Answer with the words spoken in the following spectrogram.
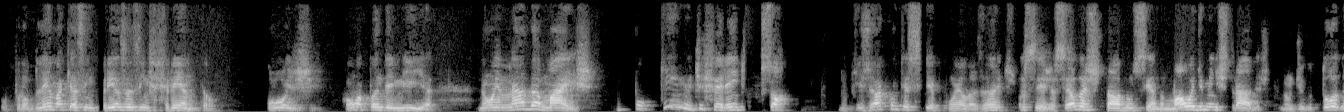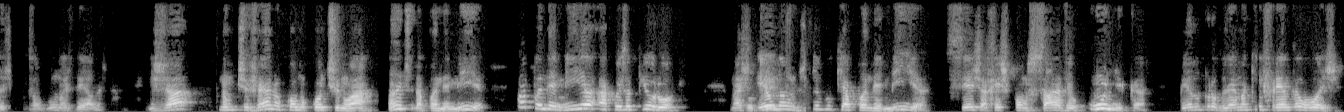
o problema que as empresas enfrentam hoje, com a pandemia, não é nada mais, um pouquinho diferente só do que já acontecia com elas antes, ou seja, se elas estavam sendo mal administradas, não digo todas, mas algumas delas, e já não tiveram como continuar antes da pandemia, com a pandemia a coisa piorou. Mas okay. eu não digo que a pandemia seja responsável única pelo problema que enfrentam hoje.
